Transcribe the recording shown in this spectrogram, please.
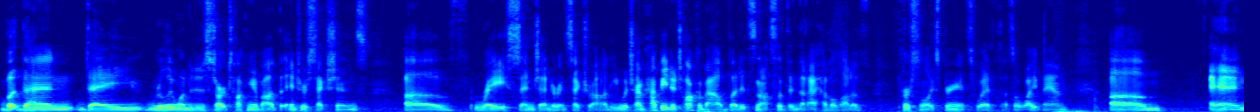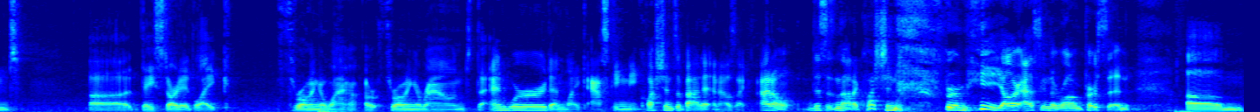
but then they really wanted to start talking about the intersections of race and gender and sexuality, which I'm happy to talk about, but it's not something that I have a lot of personal experience with as a white man. Um, and uh, they started like throwing around throwing around the N word and like asking me questions about it, and I was like, I don't. This is not a question for me. Y'all are asking the wrong person. Um,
